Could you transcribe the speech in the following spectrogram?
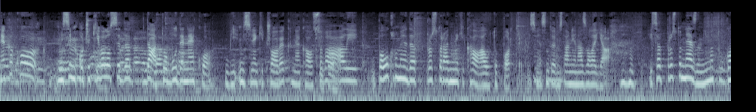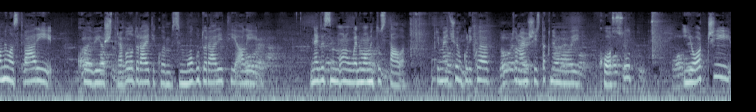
nekako, mislim, očekivalo se da, da, to bude neko bi, mislim neki čovek, neka osoba, ali povuklo me da prosto radim neki kao autoportret. Mislim, ja sam to jednostavnije nazvala ja. I sad prosto ne znam, ima tu gomila stvari koje bi još trebalo doraditi, koje se mogu doraditi, ali negde sam ono, u jednom momentu stala. Primećujem koliko ja to najviše istaknem ovaj, kosu, i oči,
